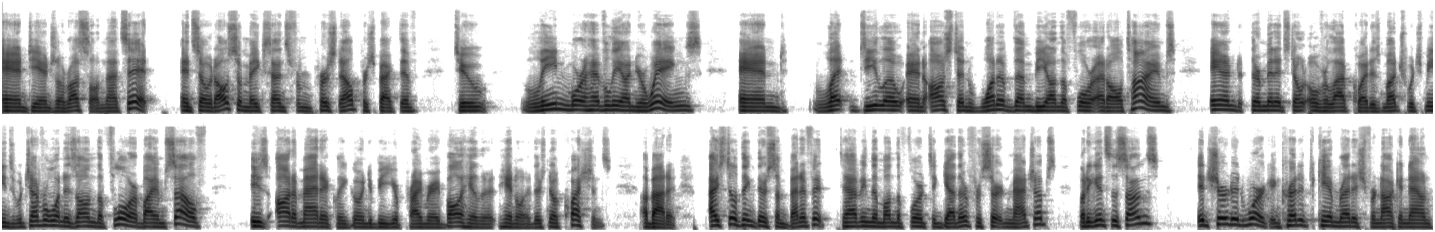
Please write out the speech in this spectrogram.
and D'Angelo Russell, and that's it. And so it also makes sense from a personnel perspective to lean more heavily on your wings and let D'Lo and Austin, one of them, be on the floor at all times, and their minutes don't overlap quite as much, which means whichever one is on the floor by himself is automatically going to be your primary ball handler. There's no questions about it. I still think there's some benefit to having them on the floor together for certain matchups, but against the Suns, it sure did work. And credit to Cam Reddish for knocking down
